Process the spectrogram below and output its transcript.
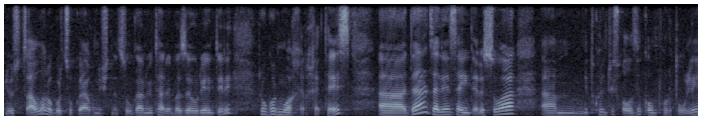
პლუს სწავლა, როგორც უკვე აღნიშნეთ, სულ განვითარებაზე ორიენტირი, როგორ მოახერხეთ ეს? და ძალიან საინტერესოა თქვენთვის ყველაზე კომფორტული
